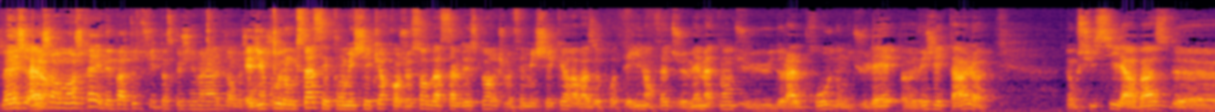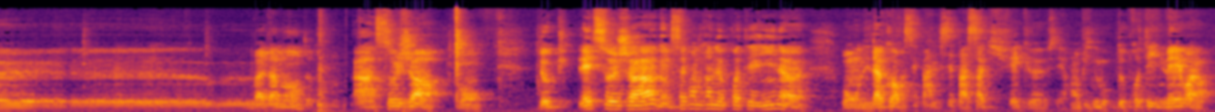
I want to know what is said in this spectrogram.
Mais je- Alors. j'en mangerai, mais pas tout de suite parce que j'ai mal là-dedans. mais Et j'en du coup, donc ça, c'est pour mes shakers. Quand je sors de la salle de sport et que je me fais mes shakers à base de protéines, en fait, je mets maintenant du, de l'Alpro, donc du lait euh, végétal. Donc celui-ci, il est à base de... euh, Bah, d'amande. Ah, soja. Bon. Donc, lait de soja, donc 50 grammes de protéines. euh, Bon, on est d'accord, c'est pas, c'est pas ça qui fait que c'est rempli de, protéines, mais voilà.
